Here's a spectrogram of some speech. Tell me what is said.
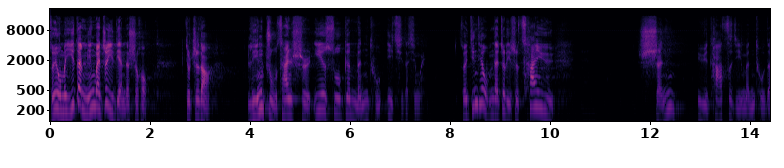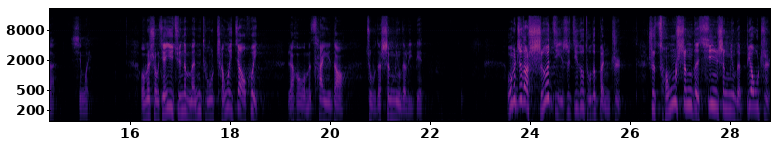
所以我们一旦明白这一点的时候，就知道。领主餐是耶稣跟门徒一起的行为，所以今天我们在这里是参与神与他自己门徒的行为。我们首先一群的门徒成为教会，然后我们参与到主的生命的里边。我们知道舍己是基督徒的本质，是重生的新生命的标志，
